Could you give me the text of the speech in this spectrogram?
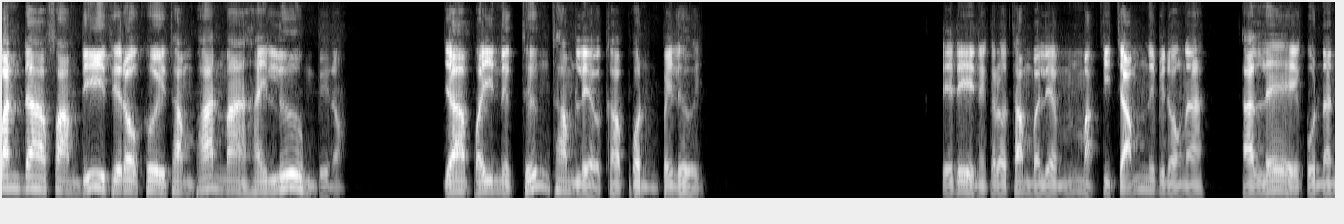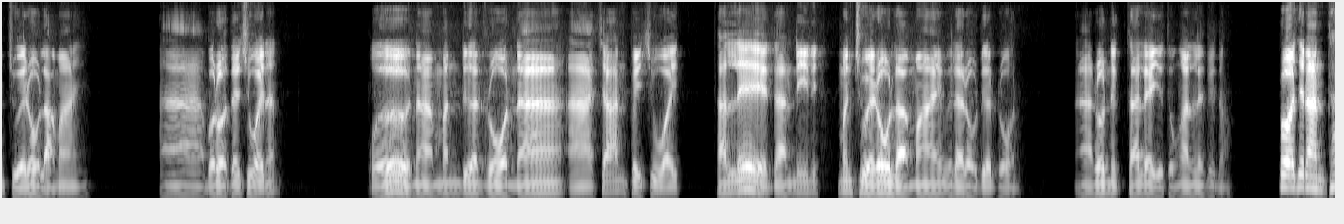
บรรดาความดีที่เราเคยทำผ่านมาให้ลืมพี่น้องอย่าไปนึกถึงทำเลวข้าพลไปเลยเดดี้เนี่ยก็เราทำมาเรียมมันหมักที่จำนี่พี่น้องนะทะเลคนนั้นช่วยเราหรือไม่ อ่าบรอดแต่ช่วยนั้นเออนะมันเดือดร้อนนะ อ่าจานไปช่วยทะเลด้านนี้นี่มันช่วยเราละไม้เวลาเราเดือดร้อนอ่าเรานึกทะเลอยู่ตรงนั้นเลยพี่น้องเพราะฉะนั้นท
